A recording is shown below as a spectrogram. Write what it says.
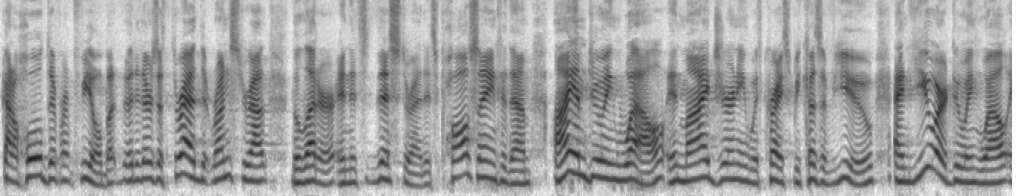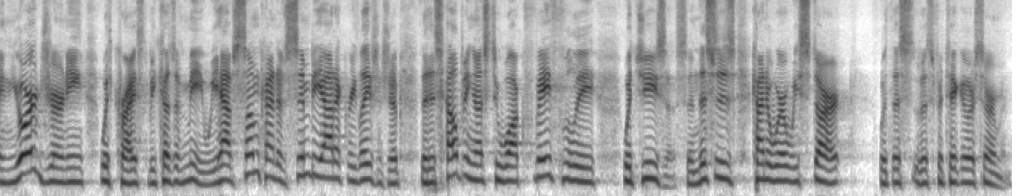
got a whole different feel. But there's a thread that runs throughout the letter, and it's this thread. It's Paul saying to them, I am doing well in my journey journey with Christ because of you, and you are doing well in your journey with Christ because of me. We have some kind of symbiotic relationship that is helping us to walk faithfully with Jesus. And this is kind of where we start with this, this particular sermon.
